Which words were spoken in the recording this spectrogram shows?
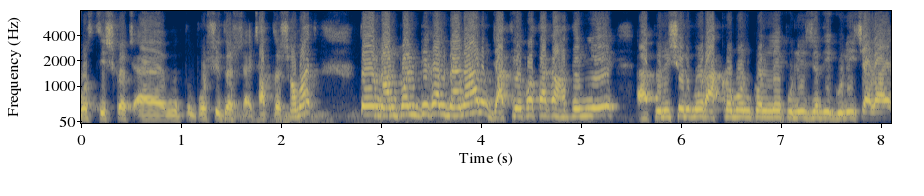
মস্তিষ্ক আম, পোষিত ছাত্র সমাজ। তো নন পলিটিক্যাল ব্যানার জাতীয় পতাকা হাতে নিয়ে পুলিশের উপর আক্রমণ করলে পুলিশ যদি গুলি চালায়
